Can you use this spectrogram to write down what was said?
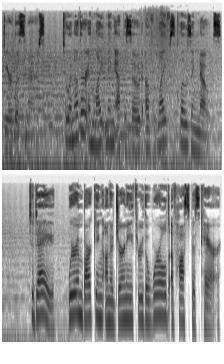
dear listeners, to another enlightening episode of Life's Closing Notes. Today, we're embarking on a journey through the world of hospice care,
